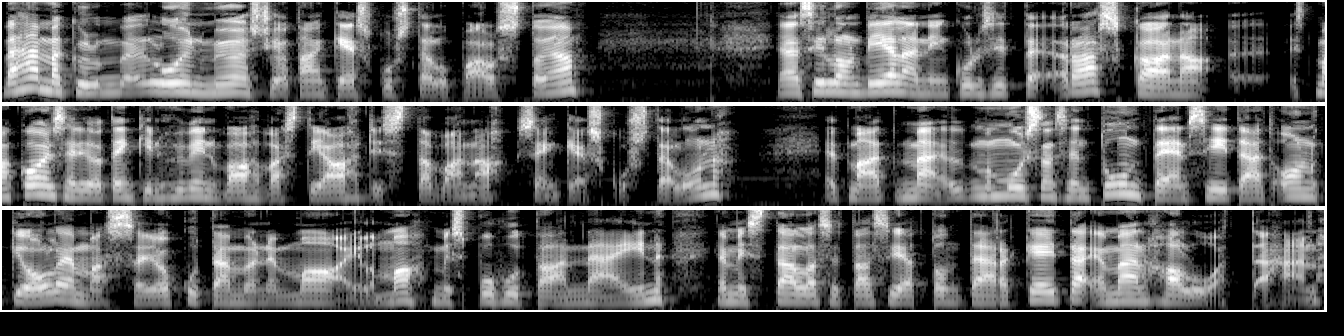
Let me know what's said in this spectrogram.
Vähän mä kyllä luin myös jotain keskustelupalstoja. Ja silloin vielä niin kun sitten raskaana, sit mä koin sen jotenkin hyvin vahvasti ahdistavana sen keskustelun. Et mä, et mä, mä muistan sen tunteen siitä, että onkin olemassa joku tämmöinen maailma, missä puhutaan näin ja missä tällaiset asiat on tärkeitä ja mä en halua tähän.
